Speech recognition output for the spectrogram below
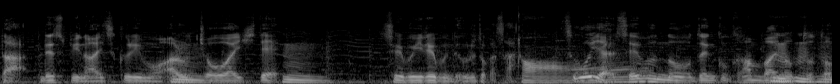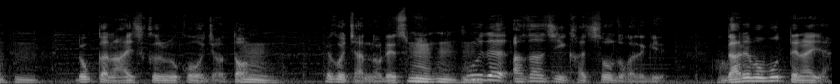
たレシピのアイスクリームをある調合してセブンイレブンで売るとかさ。すごいじゃないセブンの全国販売ノットとうん。どっかのアイスクリーム工場とうんペコちゃんのレシピ。これで新しい価値創造ができる。誰も持ってないじゃん。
